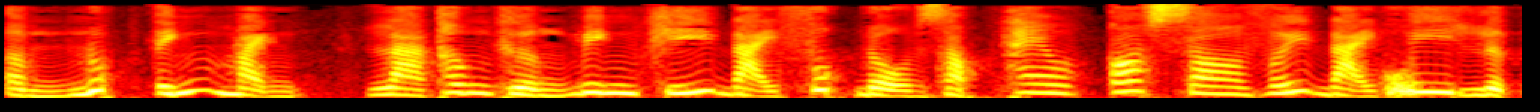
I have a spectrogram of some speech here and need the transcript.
ẩm nút tính mạnh Là thông thường binh khí đại phúc độ dọc theo có so với đại uy lực.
